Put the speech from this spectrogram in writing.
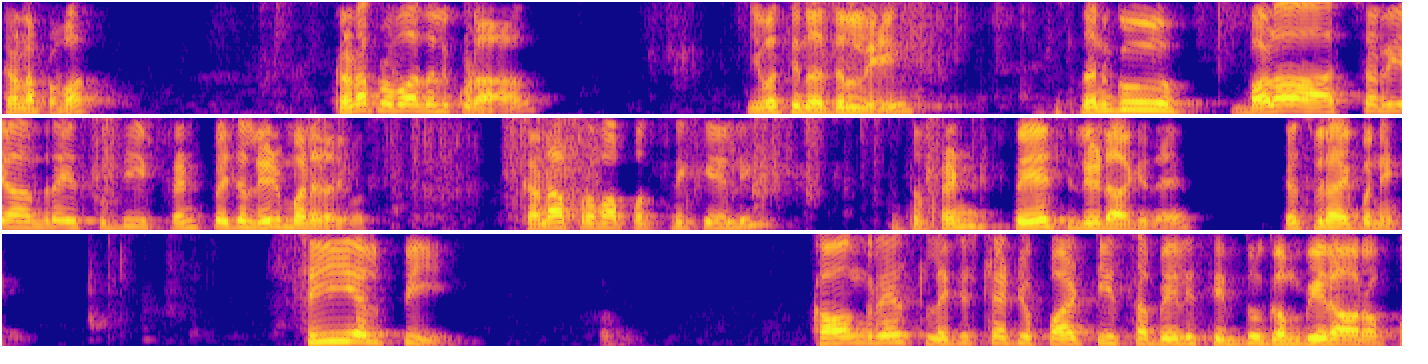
ಕನ್ನಡಪ್ರಭ? ಕನ್ನಡಪ್ರಭದಲ್ಲಿ ಕೂಡ ಇವತ್ತಿನ ಇದರಲ್ಲಿ ನನಗೂ ಬಹಳ ಆಶ್ಚರ್ಯ ಅಂದರೆ ಈ ಸುದ್ದಿ ಫ್ರಂಟ್ ಪೇಜಲ್ಲಿ ಲೀಡ್ ಮಾಡಿದ್ದಾರೆ ಇವತ್ತು. ಕನ್ನಡಪ್ರಭ ಪತ್ರಿಕೆಯಲ್ಲಿ ಫ್ರಂಟ್ ಪೇಜ್ ಲೀಡ್ ಆಗಿದೆ. ಎಸ್ ವಿನಾಯಕ್, ಬನ್ನಿ. C L P Congress legislative party ಸಭೆಯಲ್ಲಿ ಸಿದ್ದು ಗಂಭೀರ ಆರೋಪ.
